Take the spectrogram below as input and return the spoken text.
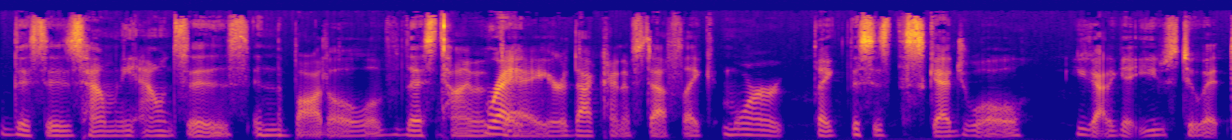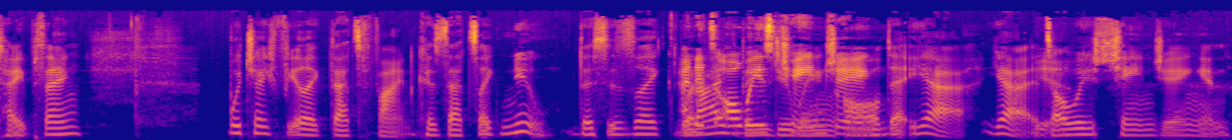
this is how many ounces in the bottle of this time of right. day or that kind of stuff like more like this is the schedule you got to get used to it type thing which I feel like that's fine because that's like new. This is like what and it's I've always been doing changing all day. Yeah, yeah, it's yeah. always changing, and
